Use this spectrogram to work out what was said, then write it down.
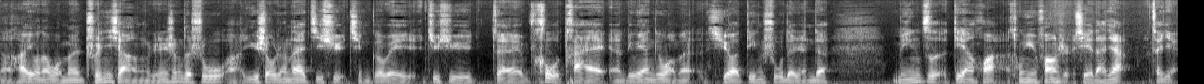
啊。还有呢，我们纯享人生的书啊，预售正在继续，请各位继续在后台呃留言给我们需要订书的人的名字、电话、通讯方式。谢谢大家，再见。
